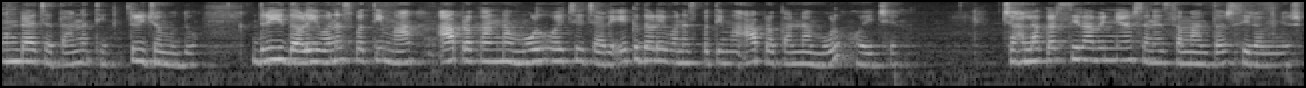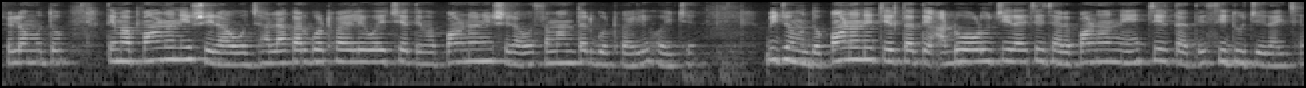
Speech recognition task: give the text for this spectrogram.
ઊંડા જતા નથી. ત્રીજો મુદ્દો દ્વિદળી વનસ્પતિમાં આ પ્રકારના મૂળ હોય છે, જ્યારે એકદળી વનસ્પતિમાં આ પ્રકારના મૂળ હોય છે. ઝાલાકાર શિરાવિન્યાસ અને સમાંતર શિરાવિન્યાસ પહેલો મુદ્દો, તેમાં પર્ણની શિરાઓ ઝાલાકાર ગોઠવાયેલી હોય છે, તેમાં પર્ણની શિરાઓ સમાંતર ગોઠવાયેલી હોય છે. બીજો મુદ્દો પર્ણને ચીરતા તે આડું ચીરાય છે, જ્યારે પર્ણને ચીરતા તે સીધું ચીરાય છે.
